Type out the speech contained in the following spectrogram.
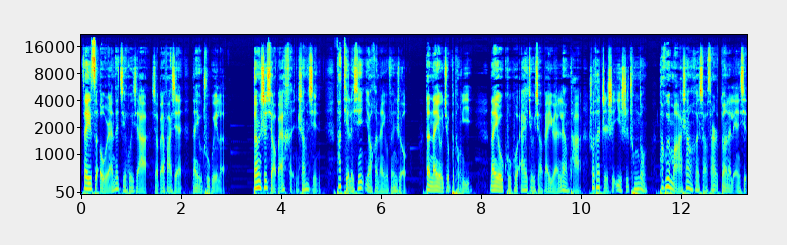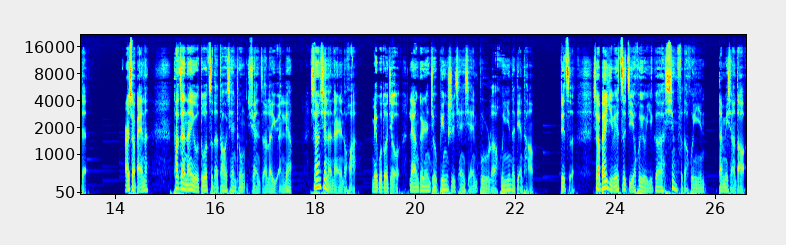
在一次偶然的机会下，小白发现男友出轨了。当时小白很伤心，她铁了心要和男友分手，但男友却不同意。男友苦苦哀求小白原谅他，说他只是一时冲动，他会马上和小三儿断了联系的。而小白呢，她在男友多次的道歉中选择了原谅，相信了男人的话。没过多久，两个人就冰释前嫌，步入了婚姻的殿堂。对此，小白以为自己会有一个幸福的婚姻，但没想到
